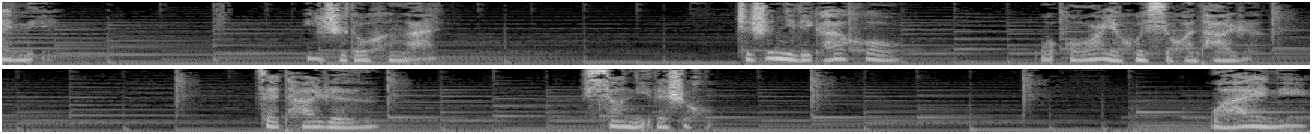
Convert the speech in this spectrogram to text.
爱你，一直都很爱。只是你离开后，我偶尔也会喜欢他人，在他人像你的时候，我爱你，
